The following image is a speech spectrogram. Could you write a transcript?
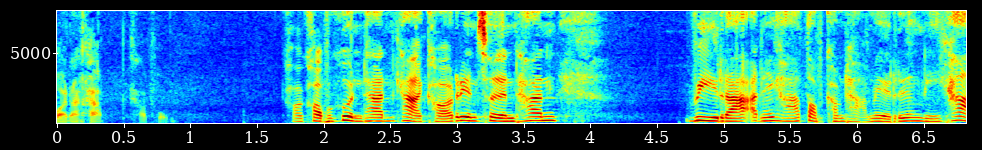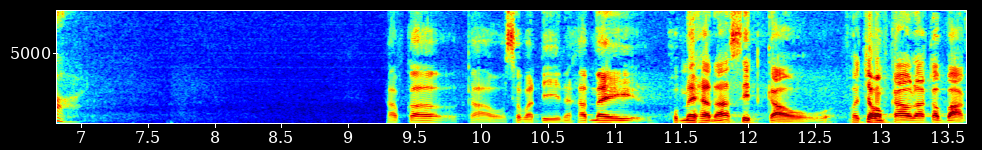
อะนะครับครับผมขอขอบพระคุณท่านค่ะ ขอเรียนเชิญท่าน วีระนะคะตอบคำถามในเรื่องนี้ค่ะ ครับก็กล่าวสวัสดีนะครับในผมในฐานะสิทธิ์เก่า พระจอมเกล้าลาดกระบัง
